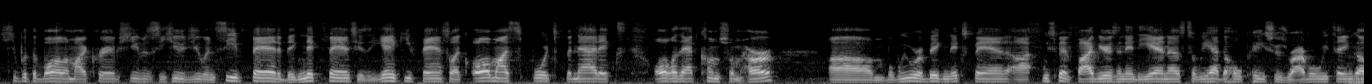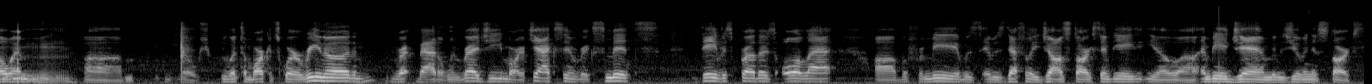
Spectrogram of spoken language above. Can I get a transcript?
she put the ball in my crib, she was a huge UNC fan, a big Knick fan. She was a Yankee fan. So like all my sports fanatics, all of that comes from her. Um, but we were a big Knicks fan. Uh, we spent five years in Indiana, so we had the whole Pacers rivalry thing going. Um, you know, we went to Market Square Arena, and re- battling Reggie, Mark Jackson, Rick Smits, Davis brothers, all that. Uh, but for me, it was it was definitely John Starks, NBA, you know, uh, NBA Jam. It was Ewing and Starks,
